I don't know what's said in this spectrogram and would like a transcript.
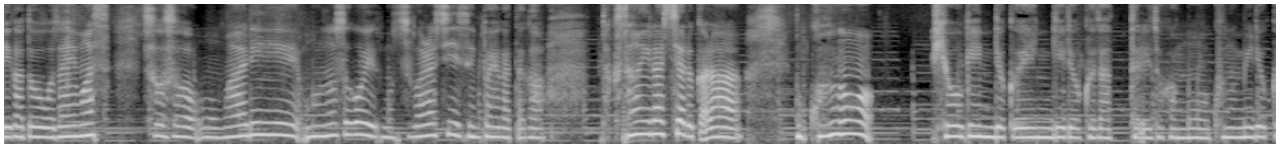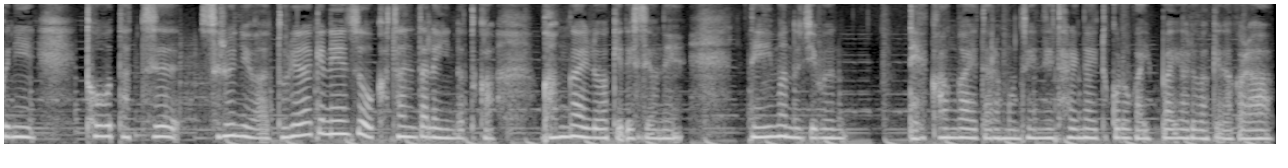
りがとうございます。そうそう、もう周りにものすごいもう素晴らしい先輩方がたくさんいらっしゃるから、もうこの表現力、演技力だったりとかも、この魅力に到達するにはどれだけ年数を重ねたらいいんだとか考えるわけですよね。で、今の自分で考えたらもう全然足りないところがいっぱいあるわけだから、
